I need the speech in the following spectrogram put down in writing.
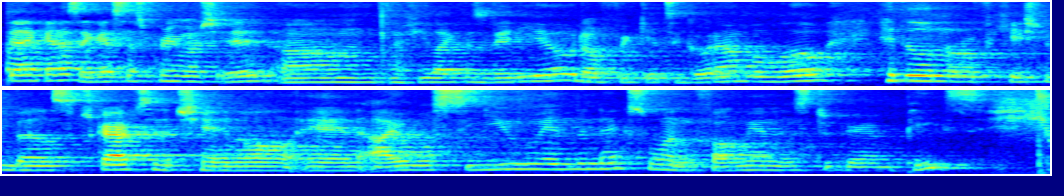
that guys, I guess that's pretty much it. Um, if you like this video, don't forget to go down below, hit the little notification bell, subscribe to the channel, and I will see you in the next one. Follow me on Instagram. Peace.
